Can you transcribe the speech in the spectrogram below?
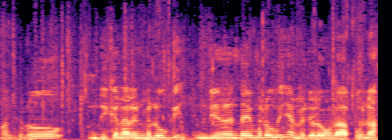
Man pero hindi ka na rin malugi. Hindi na rin tayo malugi niyan. May dalawang lapo na.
